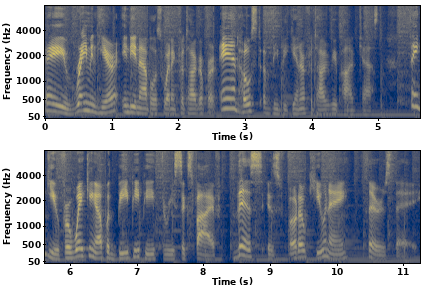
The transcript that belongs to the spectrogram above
Hey, Raymond here, Indianapolis wedding photographer and host of the Beginner Photography Podcast. Thank you for waking up with BPP 365. This is Photo Q&A Thursday.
